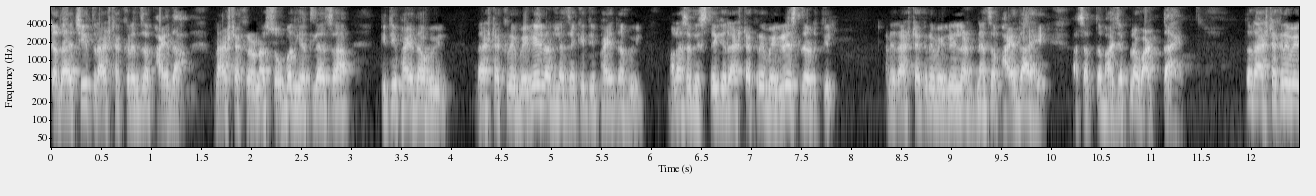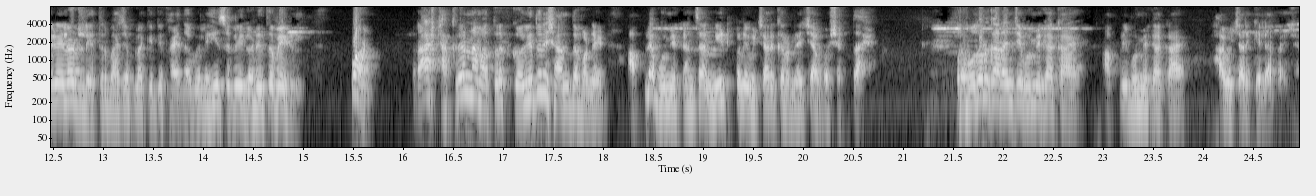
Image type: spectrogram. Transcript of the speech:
कदाचित राज ठाकरेंचा फायदा राज ठाकरेंना सोबत घेतल्याचा किती फायदा होईल? राज ठाकरे वेगळे लढल्याचा किती फायदा होईल? मला असं दिसतंय की राज ठाकरे वेगळेच लढतील आणि राज ठाकरे वेगळे लढण्याचा फायदा आहे असं आता भाजपला वाटतं आहे. तर राज ठाकरे वेगळे लढले तर भाजपला किती फायदा होईल? ही सगळी गणितं वेगळी. पण राज ठाकरेंना मात्र कधीतरी शांतपणे आपल्या भूमिकांचा नीटपणे विचार करण्याची आवश्यकता आहे. प्रबोधनकारांची भूमिका काय? आपली भूमिका काय? हा विचार केला पाहिजे.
